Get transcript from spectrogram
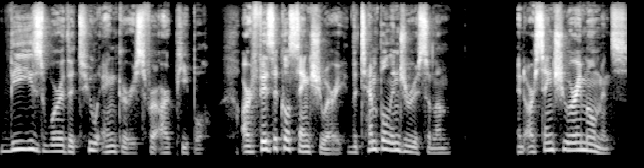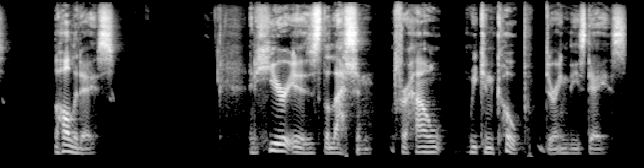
These were the two anchors for our people our physical sanctuary, the temple in Jerusalem, and our sanctuary moments, the holidays. And here is the lesson for how we can cope during these days.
